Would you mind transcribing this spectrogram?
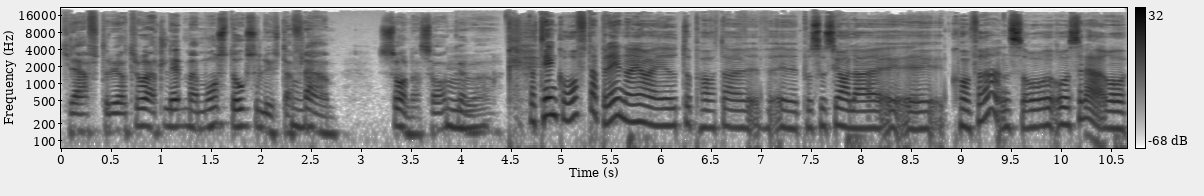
Krafter. Och jag tror att man måste också lyfta Mm. fram sådana saker. Mm. Jag tänker ofta på det när jag är ute och pratar eh, på sociala eh, konferenser och, och sådär. Och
